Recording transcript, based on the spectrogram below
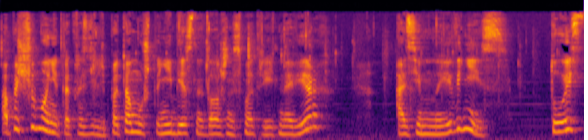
а почему они так разделили? Потому что небесные должны смотреть наверх, а земные вниз. То есть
